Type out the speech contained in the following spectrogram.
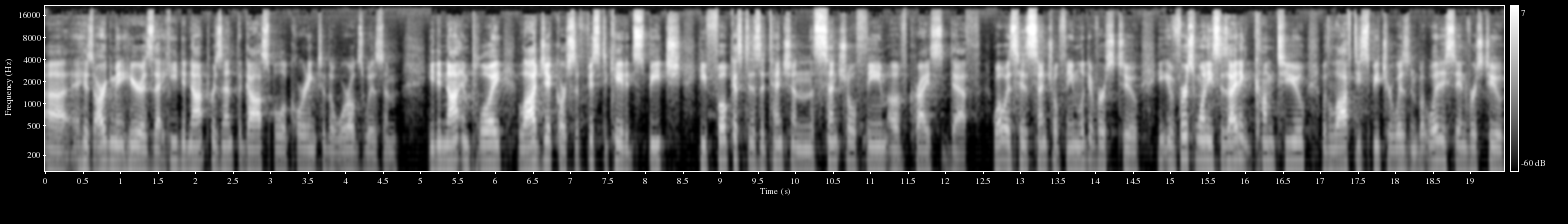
uh, his argument here is that he did not present the gospel according to the world's wisdom. He did not employ logic or sophisticated speech. He focused his attention on the central theme of Christ's death. What was his central theme? Look at verse 2. He, verse 1, he says, I didn't come to you with lofty speech or wisdom. But what did he say in verse 2?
